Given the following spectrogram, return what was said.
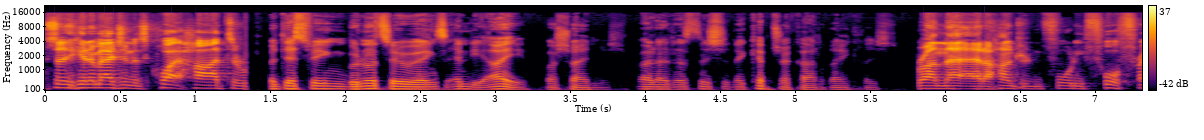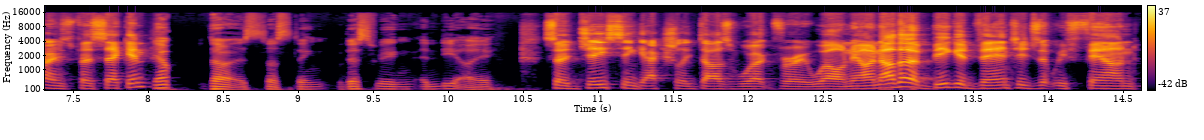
So you can imagine it's quite hard to Und deswegen benutzt er übrigens NDI wahrscheinlich, weil er das nicht in der Capture Card reinkriegt. run that at 144 frames per second. Ja, da ist das Ding. Deswegen NDI. So G-Sync actually does work very well. Now, another big advantage that we found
